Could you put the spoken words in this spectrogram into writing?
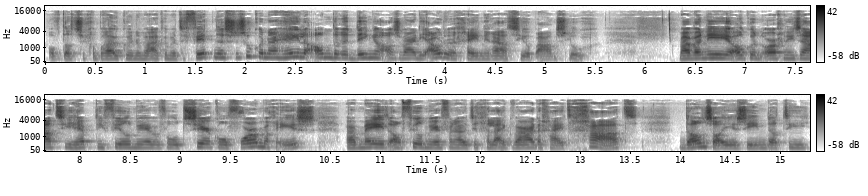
of dat ze gebruik kunnen maken met de fitness. Ze zoeken naar hele andere dingen als waar die oudere generatie op aansloeg. Maar wanneer je ook een organisatie hebt die veel meer bijvoorbeeld cirkelvormig is, waarmee het al veel meer vanuit die gelijkwaardigheid gaat, dan zal je zien dat die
